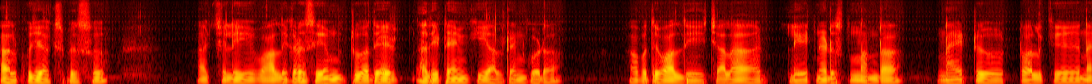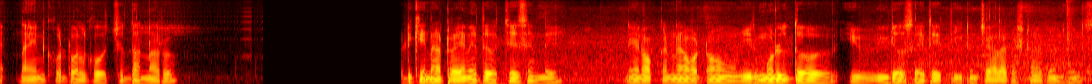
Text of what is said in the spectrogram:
అల్పూజ ఎక్స్ప్రెస్. యాక్చువల్లీ వాళ్ళ దగ్గర సేమ్ టు అదే అదే టైంకి వాళ్ళ ట్రైన్ కూడా కాకపోతే వాళ్ళది చాలా లేట్ నడుస్తుందంట. నైట్ ట్వెల్వ్కే నైన్కో ట్వెల్వ్కో వచ్చుద్ది అన్నారు ఇప్పటికీ నా ట్రైన్ అయితే వచ్చేసింది. నేను ఒక్కనే అవ్వటం ఇరుములతో ఈ వీడియోస్ అయితే తీయటం చాలా కష్టం అయిపోయింది ఫ్రెండ్స్.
